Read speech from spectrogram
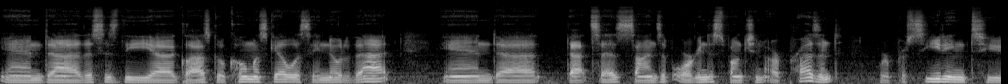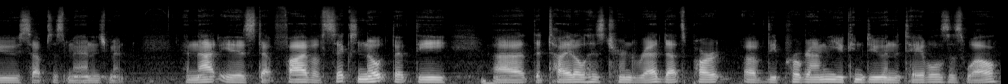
And uh, this is the uh, Glasgow Coma Scale. We'll say no to that. And uh, that says signs of organ dysfunction are present. We're proceeding to sepsis management and that is step five of six. Note that the uh, the title has turned red. That's part of the programming you can do in the tables as well.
